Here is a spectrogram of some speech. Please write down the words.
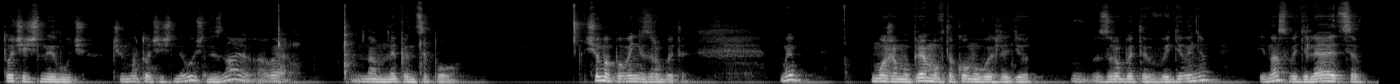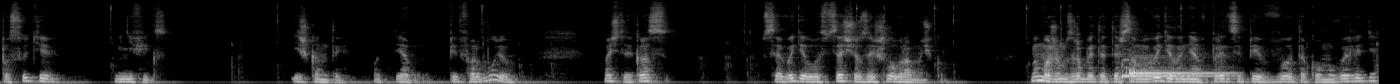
точечний луч. Чому точечний луч, не знаю, але нам не принципово. Що ми повинні зробити? Ми можемо прямо в такому вигляді от зробити виділення, і в нас виділяється, по суті, мініфікс і шканти. От я підфарбую. Бачите, якраз все виділилось, все, що зайшло в рамочку. Ми можемо зробити те ж саме виділення, в принципі, в такому вигляді.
